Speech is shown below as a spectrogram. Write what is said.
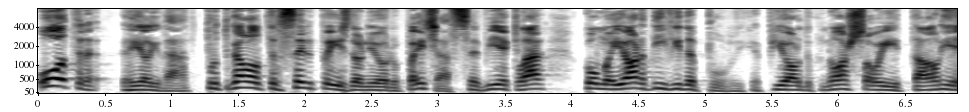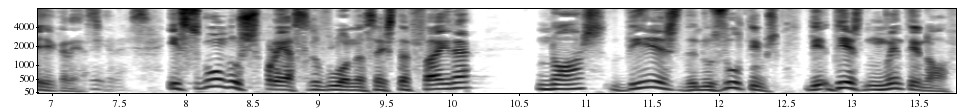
outra realidade. Portugal é o terceiro país da União Europeia, já se sabia, claro, com maior dívida pública. Pior do que nós, só a Itália e a Grécia. E, Grécia. e segundo o Expresso revelou na sexta-feira, nós, desde nos últimos, desde 99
